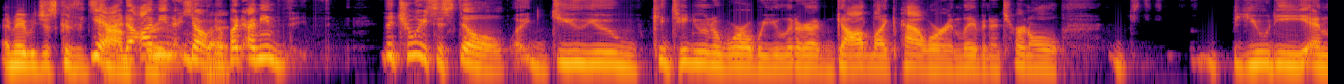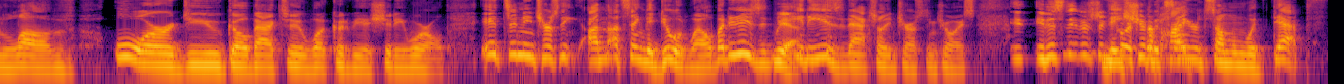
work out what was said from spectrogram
and maybe just because it's Yeah, Tom no, I mean, Cruise, no, no, but I mean, th- the choice is still: do you continue in a world where you literally have godlike power and live in eternal beauty and love, or do you go back to what could be a shitty world? It's an interesting. I'm not saying they do it well, but it is. Yeah. It is an actually interesting choice. it, it is an interesting. They choice, should have it's like- hired someone with depth.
